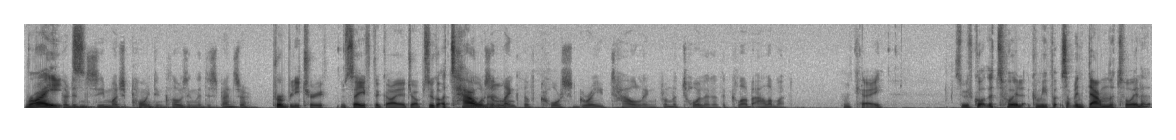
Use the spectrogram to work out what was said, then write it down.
Right. There didn't seem much point in closing the dispenser. Probably true. It'll save the guy a job. So we've got a It towel was a length of coarse grey toweling from the toilet at the Club Alamut. Okay. So we've got the toilet. Can we put something down the toilet?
